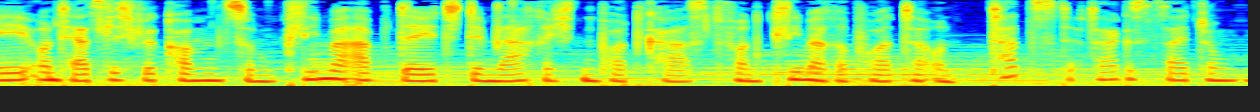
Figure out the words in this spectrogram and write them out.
Hi und herzlich willkommen zum Klima-Update, dem Nachrichtenpodcast von Klimareporter und Taz, der Tageszeitung.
